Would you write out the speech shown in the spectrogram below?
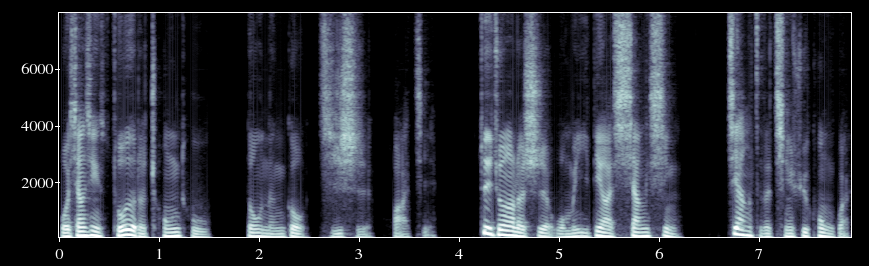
我相信所有的冲突都能够及时化解。最重要的是，我们一定要相信这样子的情绪控管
